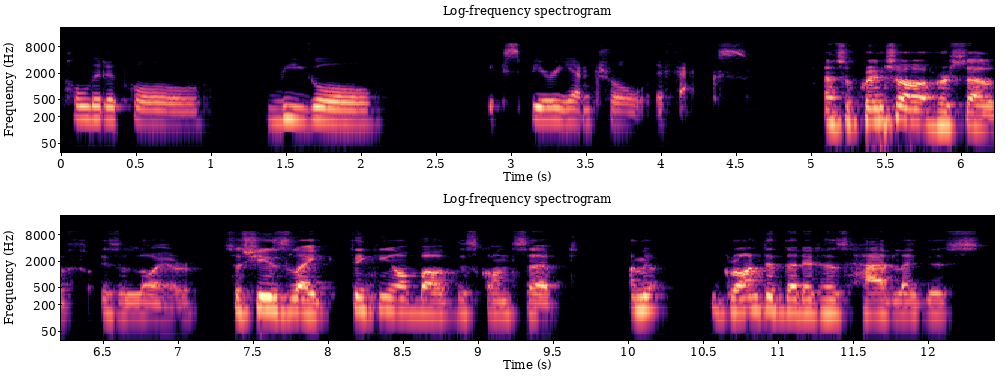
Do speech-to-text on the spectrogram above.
political, legal, experiential effects. And so Crenshaw herself is a lawyer. So she's like thinking about this concept. I mean, granted that it has had like this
